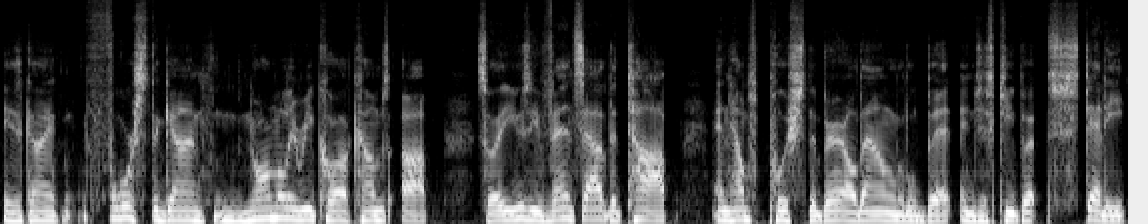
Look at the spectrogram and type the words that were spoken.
is going to force the gun. Normally recoil comes up. So it usually vents out the top and helps push the barrel down a little bit and just keep it steady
